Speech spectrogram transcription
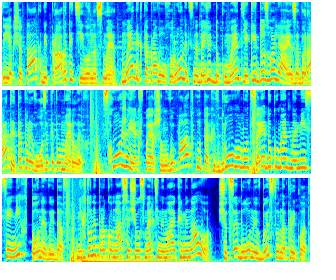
і якщо так, відправити тіло на СМЕ. Медик та правоохоронець надають документ, який дозволяє забирати та перевозити померлих. Схоже, як в першому випадку, так і в другому цей документ на місці ніхто не видав. Ніхто не переконався, що у смерті немає криміналу, що це було не вбивство, наприклад.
